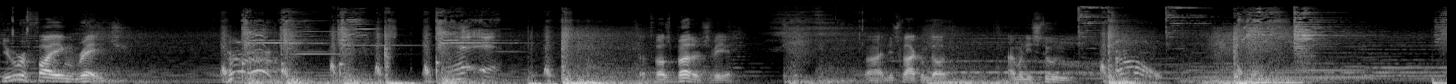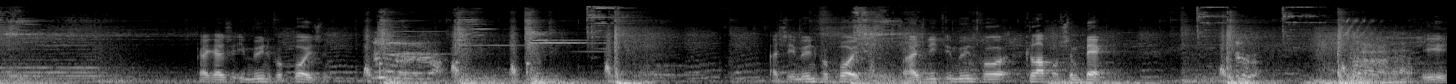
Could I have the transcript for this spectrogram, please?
Purifying Rage. Dat was Butters weer. Maar nu sla ik hem dood. Hij moet niet stoer doen. Oh! Kijk, hij is immuun voor poison. Hij is immuun voor poison, maar hij is niet immuun voor klap op zijn bek. Hier.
